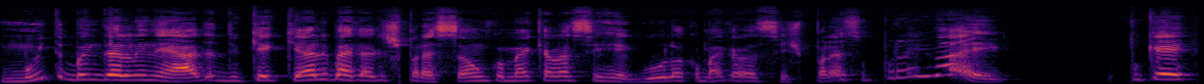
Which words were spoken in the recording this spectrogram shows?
Muito bem delineada do que é a liberdade de expressão, como é que ela se regula, como é que ela se expressa, por aí vai. Porque,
